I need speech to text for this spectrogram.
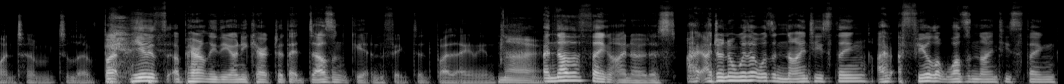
want him to live. But he is apparently the only character that doesn't get infected by the alien. No. Another thing I noticed, I, I don't know whether it was a 90s thing. I, I feel it was a 90s thing,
